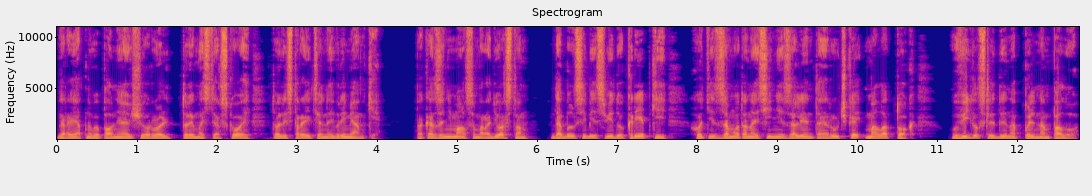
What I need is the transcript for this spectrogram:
вероятно, выполняющую роль то ли мастерской, то ли строительной времянки. Пока занимался мародерством, добыл себе с виду крепкий, хоть и с замотанной синей изолентой ручкой, молоток. Увидел следы на пыльном полу.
